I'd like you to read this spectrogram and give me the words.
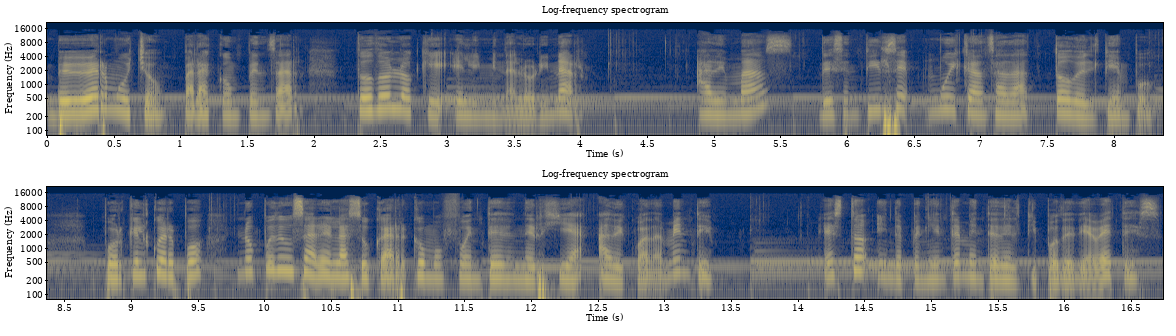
Beber mucho para compensar todo lo que elimina el orinar. Además de sentirse muy cansada todo el tiempo, porque el cuerpo no puede usar el azúcar como fuente de energía adecuadamente. Esto independientemente del tipo de diabetes.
